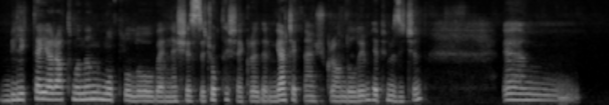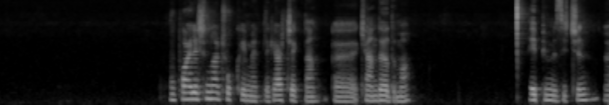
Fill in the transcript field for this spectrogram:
birlikte yaratmanın mutluluğu ve neşesi. Çok teşekkür ederim. Gerçekten şükran doluyum hepimiz için. Eee Bu paylaşımlar çok kıymetli gerçekten e, kendi adıma. Hepimiz için e,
